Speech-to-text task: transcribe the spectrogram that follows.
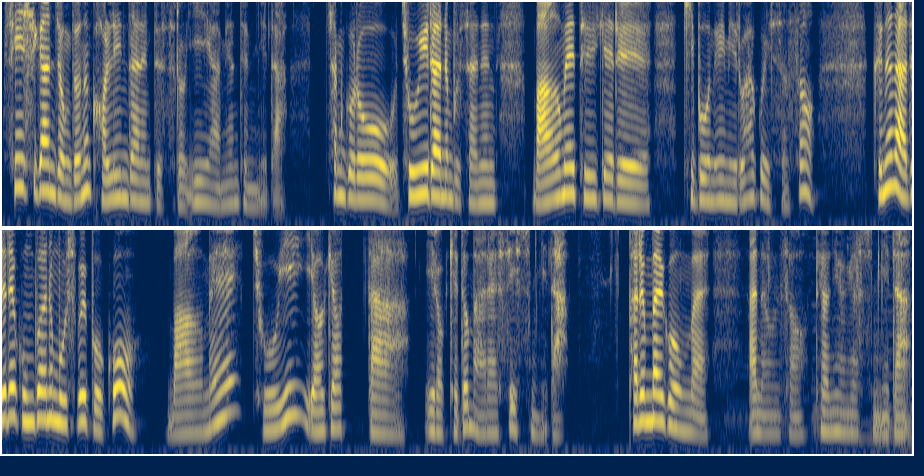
3시간 정도는 걸린다는 뜻으로 이해하면 됩니다. 참고로 조이라는 부사는 마음에 들게를 기본 의미로 하고 있어서 그는 아들의 공부하는 모습을 보고 마음에 조이 여겼다. 이렇게도 말할 수 있습니다. 바른말 고운말 아나운서 변희영이었습니다.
